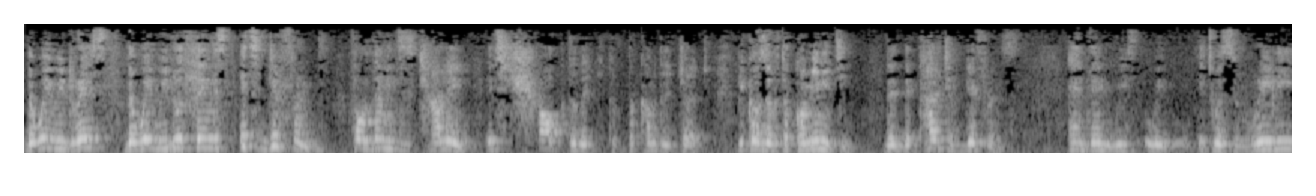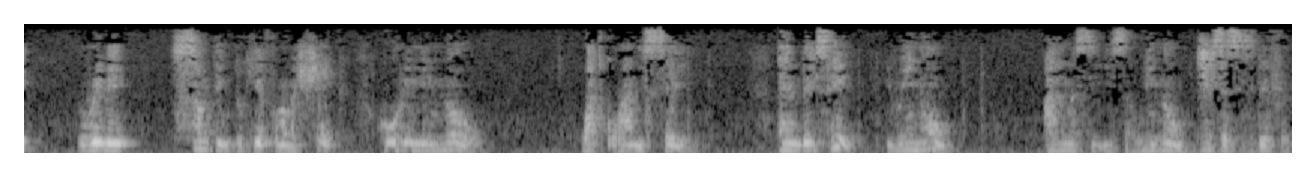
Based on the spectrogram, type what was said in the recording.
the way we dress, the way we do things, it's different. For them it is a challenge, it's shock to, the, to, to come to the church because of the community, the, the culture difference. And then we, we, it was really, really something to hear from a sheikh who really know what Quran is saying. And they said, we know Al-Masih Isa, we know Jesus is different.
